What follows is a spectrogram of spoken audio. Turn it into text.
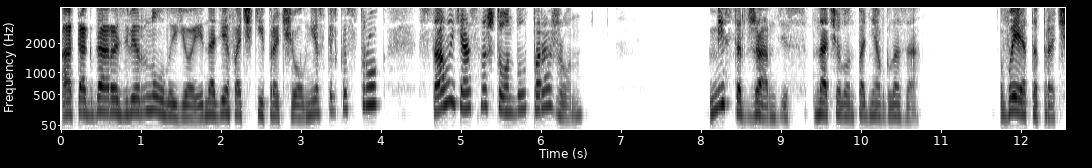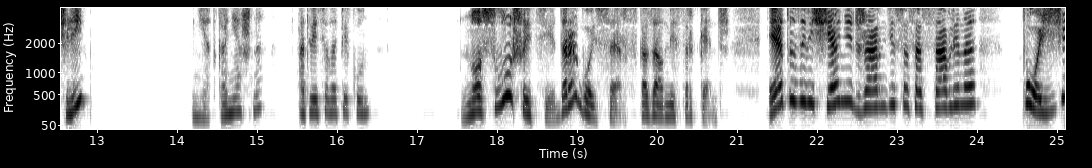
А когда развернул ее и, надев очки, прочел несколько строк, стало ясно, что он был поражен. — Мистер Джардис, — начал он, подняв глаза, — вы это прочли? — Нет, конечно. — ответил опекун. — Но слушайте, дорогой сэр, — сказал мистер Кенш, — это завещание Джарндиса составлено позже,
